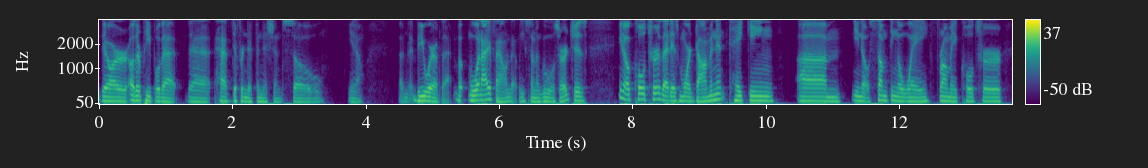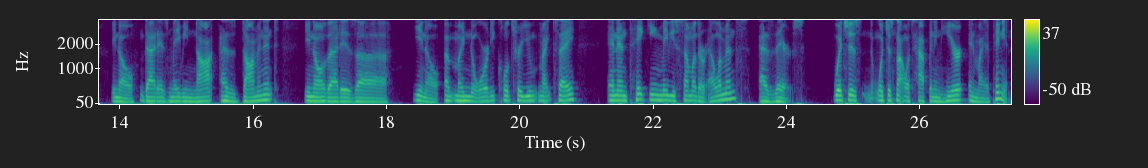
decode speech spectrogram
there are other people that that have different definitions. So you know, um, beware of that. But what I found, at least on a Google search, is you know culture that is more dominant, taking um, you know something away from a culture you know that is maybe not as dominant. You know that is uh you know a minority culture, you might say, and then taking maybe some other elements as theirs, which is which is not what's happening here, in my opinion.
